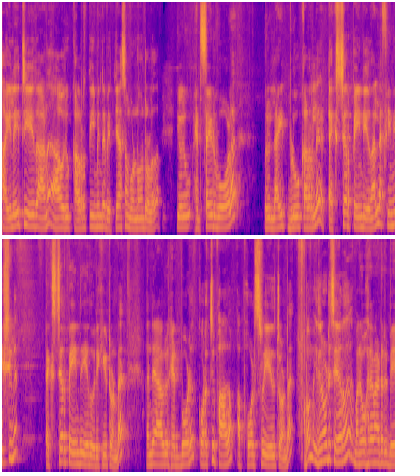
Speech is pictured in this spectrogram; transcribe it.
ഹൈലൈറ്റ് ചെയ്താണ് ആ ഒരു കളർ തീമിന്റെ വ്യത്യാസം കൊണ്ടുവന്നിട്ടുള്ളത്. ഈ ഒരു ഹെഡ് സൈഡ് വോൾ ഒരു ലൈറ്റ് ബ്ലൂ കളറിൽ ടെക്സ്ചർ പെയിന്റ് ചെയ്ത് നല്ല ഫിനിഷിൽ ടെക്സ്ചർ പെയിന്റ് ചെയ്ത് ഒരുക്കിയിട്ടുണ്ട്. അതിന്റെ ആ ഒരു ഹെഡ് ബോർഡ് കുറച്ച് ഭാഗം അപ്ഹോൾസ്റ്റർ ചെയ്തിട്ടുണ്ട്. അപ്പം ഇതിനോട് ചേർന്ന് മനോഹരമായിട്ടൊരു ബേ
